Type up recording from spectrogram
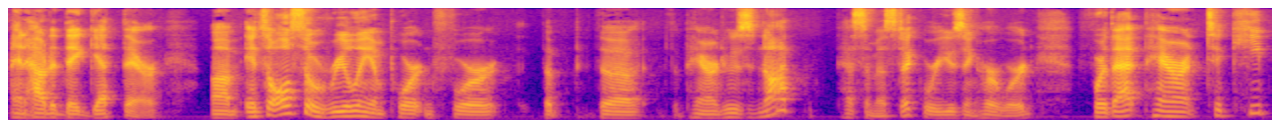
and how did they get there? Um, it's also really important for the, the the parent who's not pessimistic. We're using her word for that parent to keep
